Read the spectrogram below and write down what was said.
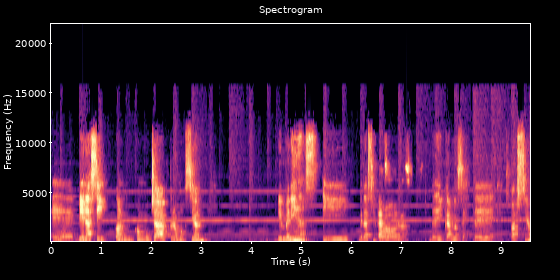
eh, viene así, con, con mucha promoción. Bienvenidas y gracias, Gracias. por dedicarnos este espacio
